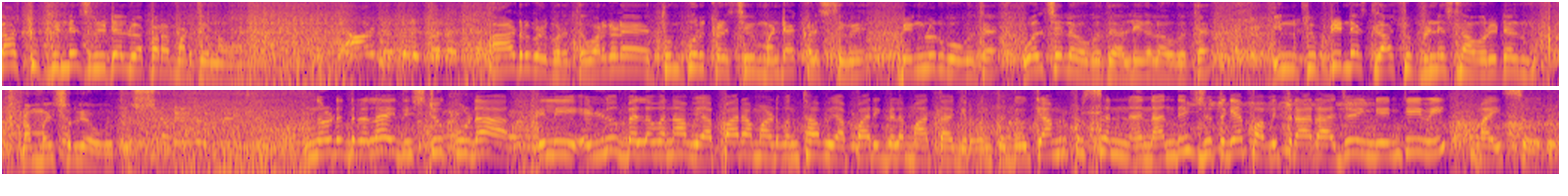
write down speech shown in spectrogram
ಲಾಸ್ಟ್ ಫಿಫ್ಟೀನ್ ಡೇಸ್ ರಿಟೇಲ್ ವ್ಯಾಪಾರ ಮಾಡ್ತೀವಿ ನಾವು. ಆರ್ಡ್ರುಗಳು ಬರುತ್ತೆ. ಹೊರಗಡೆ ತುಮಕೂರಿಗೆ ಕಳಿಸ್ತೀವಿ ಮಂಡ್ಯ ಕಳಿಸ್ತೀವಿ ಬೆಂಗಳೂರಿಗೆ ಹೋಗುತ್ತೆ ಹೋಲ್ಸೇಲೇ ಹೋಗುತ್ತೆ ಅಲ್ಲಿಗೆಲ್ಲ ಹೋಗುತ್ತೆ. ಇನ್ನು fifteen days last fifteen days ನಾವು ರಿಟೇಲ್ ನಮ್ಮ ಮೈಸೂರಿಗೆ ಹೋಗುತ್ತೆ ಅಷ್ಟೇ. ನೋಡಿದ್ರಲ್ಲ ಇದಿಷ್ಟು ಕೂಡ ಇಲ್ಲಿ ಎಳ್ಳು ಬೆಲ್ಲವನ್ನು ವ್ಯಾಪಾರ ಮಾಡುವಂಥ ವ್ಯಾಪಾರಿಗಳ ಮಾತಾಗಿರುವಂಥದ್ದು. ಕ್ಯಾಮ್ರಾ ಪರ್ಸನ್ ನಂದೀಶ್ ಜೊತೆಗೆ ಪವಿತ್ರ ರಾಜು ಇಂಡಿಯನ್ ಟಿವಿ ಮೈಸೂರು.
